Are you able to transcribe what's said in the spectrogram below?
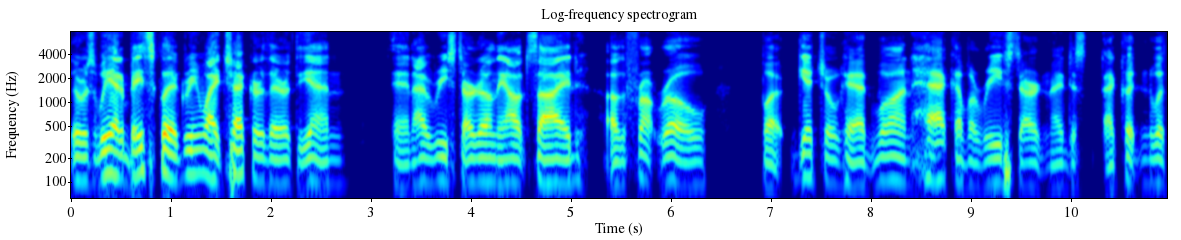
there was we had basically a green white checker there at the end, and I restarted on the outside of the front row, but Gitchell had one heck of a restart, and I just I couldn't with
